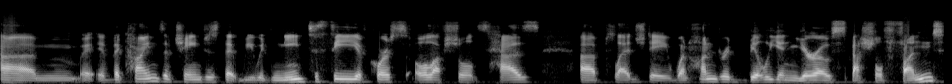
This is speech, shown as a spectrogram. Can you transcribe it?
um, the kinds of changes that we would need to see. Of course, Olaf Scholz has uh, pledged a 100 billion euro special fund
